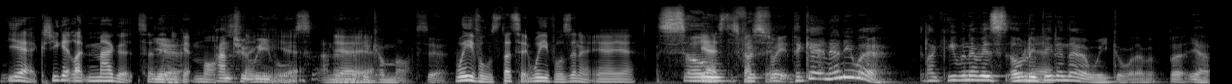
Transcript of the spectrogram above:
Yeah, because you get like maggots and yeah, then you get moths. pantry don't? Yeah. weevils, and then Yeah, they become moths. Yeah, Weevils, that's it. Weevils, isn't it? Yeah, yeah. so Yeah, frustrating. They're getting anywhere. Like even if it's only been in there a week or whatever. But yeah,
